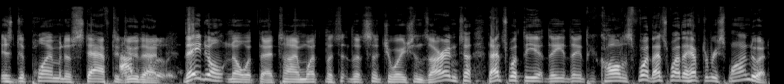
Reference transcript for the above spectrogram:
is deployment of staff to do Absolutely. that. They don't know at that time what the, the situations are, and that's what the, the, the call is for. That's why they have to respond to it.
